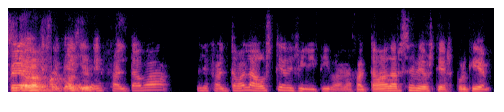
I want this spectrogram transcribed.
Pero eso, que le faltaba, le faltaba la hostia definitiva, le faltaba darse de hostias, porque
